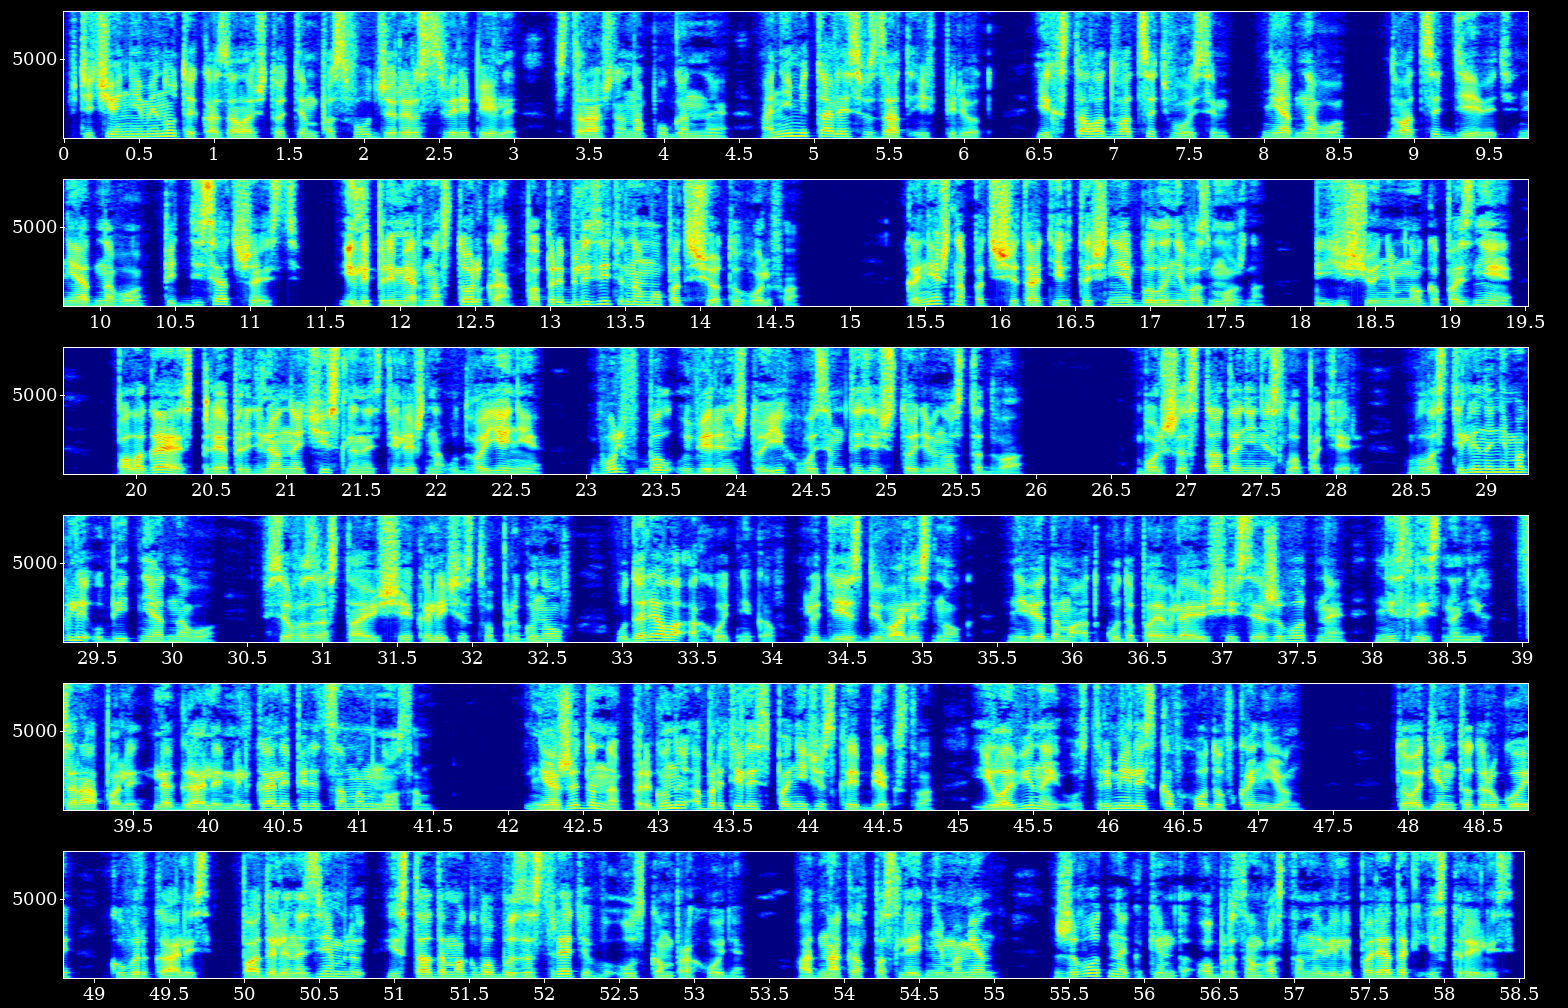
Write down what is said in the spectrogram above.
В течение минуты казалось, что темпосфуджеры рассверепели, страшно напуганные, они метались взад и вперед. Их стало 28, ни одного, 29, ни одного, 56. Или примерно столько, по приблизительному подсчету Вольфа. Конечно, подсчитать их точнее было невозможно. Еще немного позднее, полагаясь при определенной численности лишь на удвоение, Вольф был уверен, что их 8192. Больше стада не несло потерь. Властелины не могли убить ни одного. Все возрастающее количество прыгунов ударяло охотников, людей сбивали с ног. Неведомо откуда появляющиеся животные неслись на них, царапали, лягали, мелькали перед самым носом. Неожиданно прыгуны обратились в паническое бегство и лавиной устремились ко входу в каньон. То один, то другой кувыркались, падали на землю, и стадо могло бы застрять в узком проходе. Однако в последний момент животные каким-то образом восстановили порядок и скрылись.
